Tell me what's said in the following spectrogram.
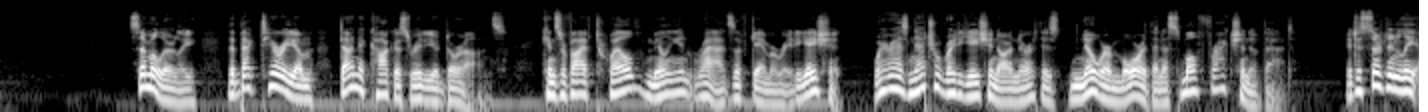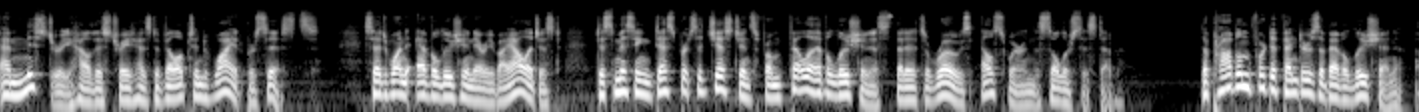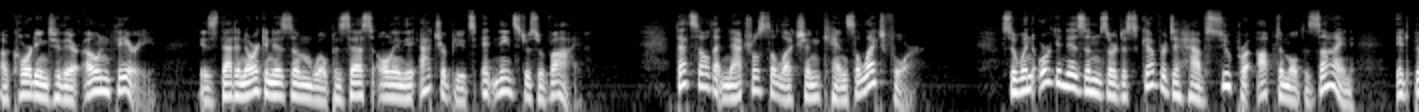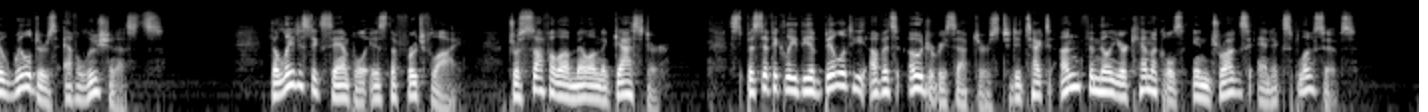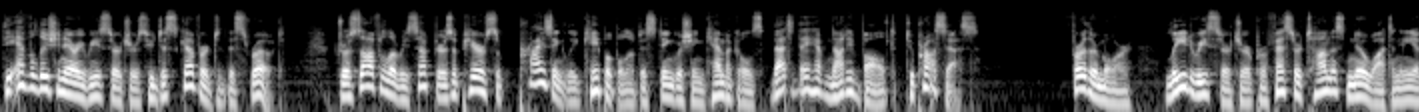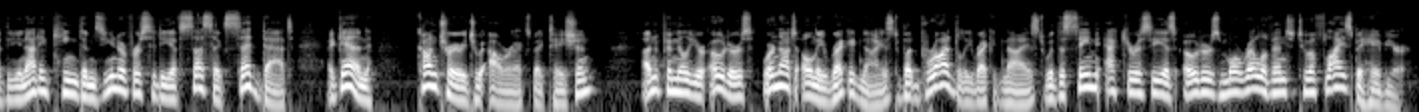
Similarly, the bacterium Deinococcus radiodurans can survive 12 million rads of gamma radiation, whereas natural radiation on Earth is nowhere more than a small fraction of that. It is certainly a mystery how this trait has developed and why it persists, said one evolutionary biologist, dismissing desperate suggestions from fellow evolutionists that it arose elsewhere in the solar system. The problem for defenders of evolution, according to their own theory, is that an organism will possess only the attributes it needs to survive. That's all that natural selection can select for. So when organisms are discovered to have supra-optimal design, it bewilders evolutionists. The latest example is the fruit fly, Drosophila melanogaster, specifically the ability of its odor receptors to detect unfamiliar chemicals in drugs and explosives. The evolutionary researchers who discovered this wrote, Drosophila receptors appear surprisingly capable of distinguishing chemicals that they have not evolved to process. Furthermore, lead researcher Professor Thomas Nowotny of the United Kingdom's University of Sussex said that, again, contrary to our expectation, unfamiliar odors were not only recognized but broadly recognized with the same accuracy as odors more relevant to a fly's behavior.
